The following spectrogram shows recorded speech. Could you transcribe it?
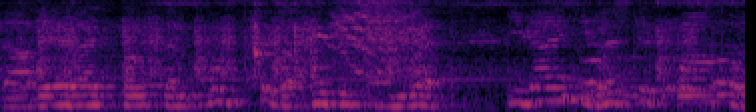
Zabieraj stąd ten pusty, zacudził siłę i daj mi wreszcie spokój.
